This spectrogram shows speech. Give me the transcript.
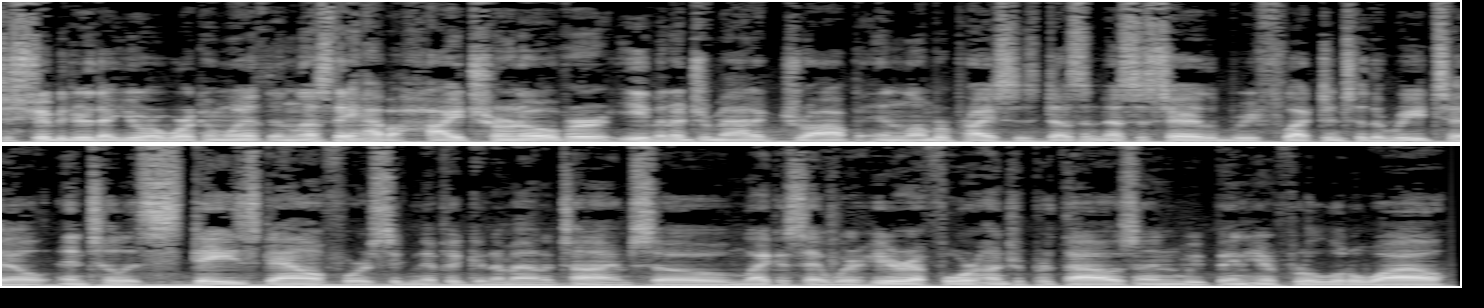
distributor that you are working with, unless they have a high turnover, even a dramatic drop in lumber prices doesn't necessarily reflect into the retail until it stays down for a significant amount of time. So, like I said, we're here at 400 per thousand. We've been here for a little while.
